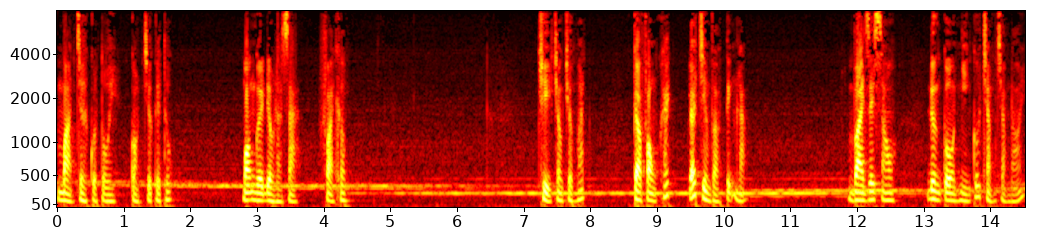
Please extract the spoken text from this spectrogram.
Màn chơi của tôi còn chưa kết thúc. Mọi người đều là giả, phải không? Chỉ trong chớp mắt, cả phòng khách đã chìm vào tĩnh lặng. Vài giây sau, đường cô nhìn cô chằm chằm nói.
